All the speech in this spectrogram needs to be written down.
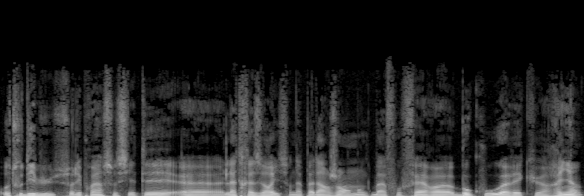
au tout début sur les premières sociétés euh, la trésorerie. Si on n'a pas d'argent, donc bah faut faire euh, beaucoup avec rien.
